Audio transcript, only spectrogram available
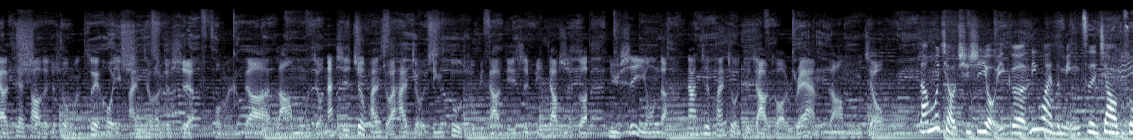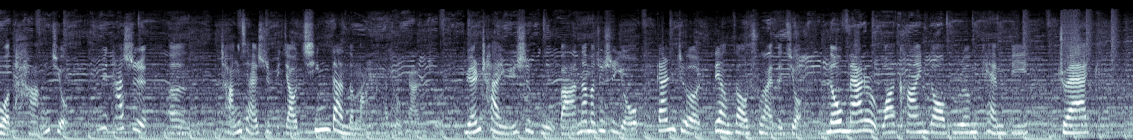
要介绍的就是我们最后一款酒了，就是我们的朗姆酒。那其实这款酒啊，它酒精度数比较低，是比较适合女士饮用的。那这款酒就叫做 Ram 朗姆酒。朗姆酒其实有一个另外的名字叫做糖酒，因为它是嗯、尝起来是比较清淡的嘛。它是有甘蔗的。原产于是古巴，那么就是由甘蔗酿造出来的酒。No matter what kind of room can be drank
